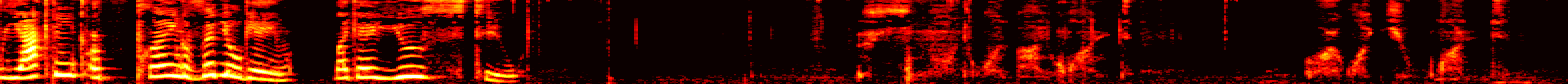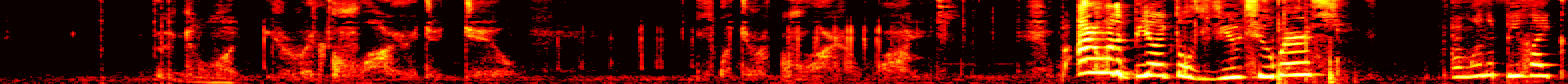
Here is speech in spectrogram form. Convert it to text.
reacting or playing a video game like I used to. It's not what I want. Or what you want. It's what you're required to do. It's what required. But I don't want to be like those YouTubers. I want to be like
